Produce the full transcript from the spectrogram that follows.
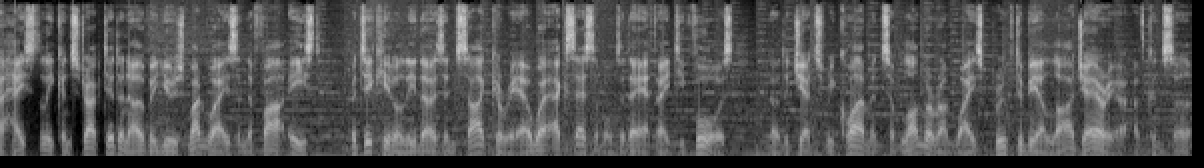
The hastily constructed and overused runways in the Far East, particularly those inside Korea, were accessible to the F-84s, though the jet's requirements of longer runways proved to be a large area of concern.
